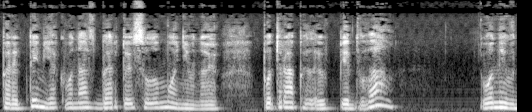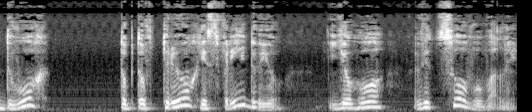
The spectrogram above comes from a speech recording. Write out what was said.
Перед тим, як вона з Бертою Соломонівною потрапили в підвал, вони вдвох, тобто втрьох із Фрідою, його відсовували.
